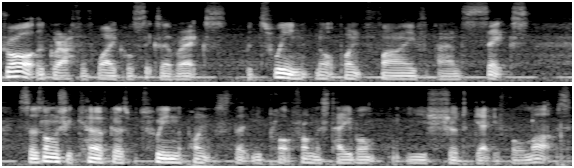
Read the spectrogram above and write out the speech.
draw a graph of y equals 6 over x between 0.5 and 6. So as long as your curve goes between the points that you plot from this table, you should get your full marks.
